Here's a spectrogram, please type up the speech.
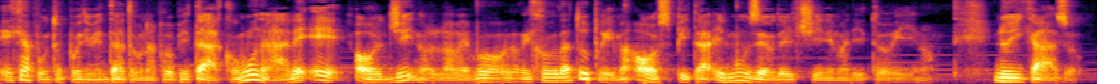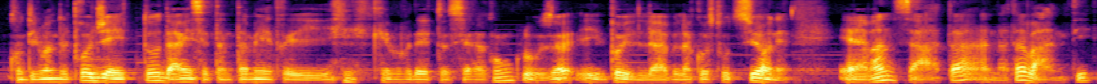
e che appunto poi è diventata una proprietà comunale e oggi, non l'avevo ricordato prima, ospita il Museo del Cinema di Torino. In ogni caso, continuando il progetto, dai 70 metri che avevo detto si era conclusa, poi la, la, costruzione è avanzata, è andata avanti,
